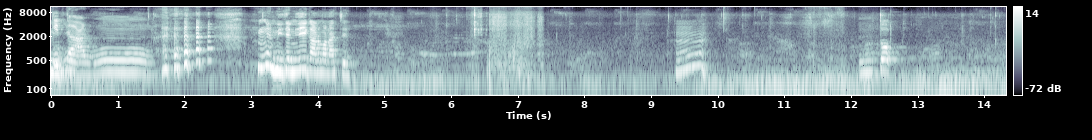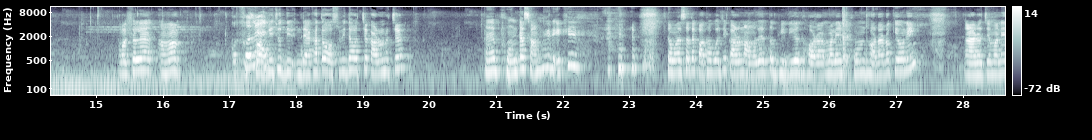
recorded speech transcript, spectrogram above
নিজে- দারুণ। নিজে নিজেই গান বানাচ্ছে। তো আসলে আমার সব কিছু দেখাতে অসুবিধা হচ্ছে কারণ হচ্ছে হ্যাঁ ফোনটা সামনে রেখে তোমার সাথে কথা বলছি কারণ আমাদের তো ভিডিও ধরা মানে ফোন ধরারও কেউ নেই। আর হচ্ছে মানে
